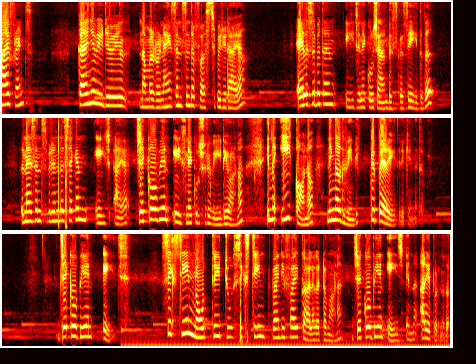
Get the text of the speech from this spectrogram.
ഹായ് ഫ്രണ്ട്സ് കഴിഞ്ഞ വീഡിയോയിൽ നമ്മൾ റിനൈസൻസിന്റെ ഫസ്റ്റ് പീരീഡായ എലിസബത്തൻ ഏജിനെ കുറിച്ചാണ് ഡിസ്കസ് ചെയ്തത്. റിനൈസൻസ് പീരീഡിന്റെ സെക്കൻഡ് ഏജ് ആയ ജെക്കോബിയൻ ഏജിനെ കുറിച്ചൊരു വീഡിയോ ആണ് ഇന്ന് ഈ കോണർ നിങ്ങൾക്ക് വേണ്ടി പ്രിപ്പയർ ചെയ്തിരിക്കുന്നത്. Jacobean age sixteen nought three to sixteen twenty five കാലഘട്ടമാണ് ജെക്കോബിയൻ ഏജ് എന്ന് അറിയപ്പെടുന്നത്.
